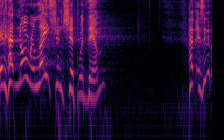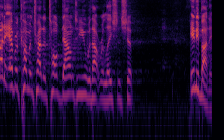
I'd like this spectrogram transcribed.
and had no relationship with them. Have, has anybody ever come and tried to talk down to you without relationship? Anybody?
